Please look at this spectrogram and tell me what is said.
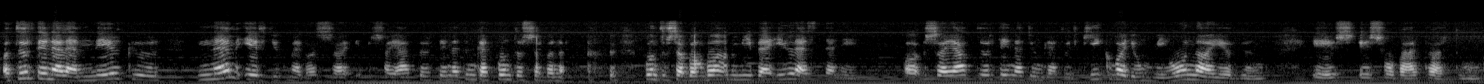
a történelem nélkül nem értjük meg a saját történetünket, pontosabban, pontosabban van mibe illeszteni a saját történetünket, hogy kik vagyunk, mi honnan jövünk, és, és hová tartunk.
